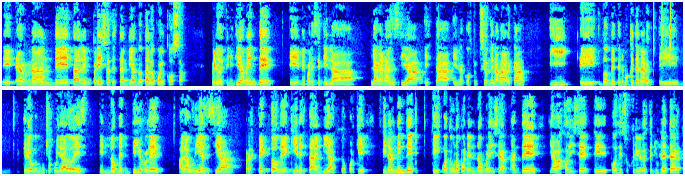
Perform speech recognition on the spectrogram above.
eh, Hernán de tal empresa te está enviando tal o cual cosa. Pero definitivamente eh, me parece que la, la ganancia está en la construcción de la marca y eh, donde tenemos que tener, creo que mucho cuidado es en no mentirle a la audiencia respecto de quién está enviando, porque finalmente que cuando uno pone el nombre dice Hernán de y abajo dice te podés suscribir a este newsletter,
